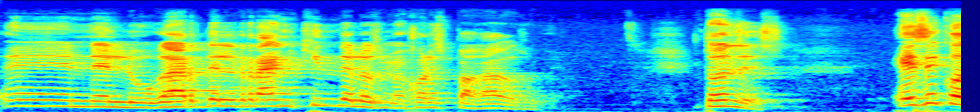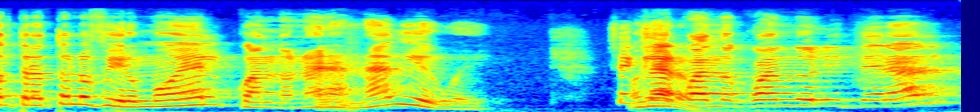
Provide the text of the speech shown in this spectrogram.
en el lugar del ranking de los mejores pagados, güey. Entonces, ese contrato lo firmó él cuando no era nadie, güey. Sí, o claro. sea, cuando, cuando literal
